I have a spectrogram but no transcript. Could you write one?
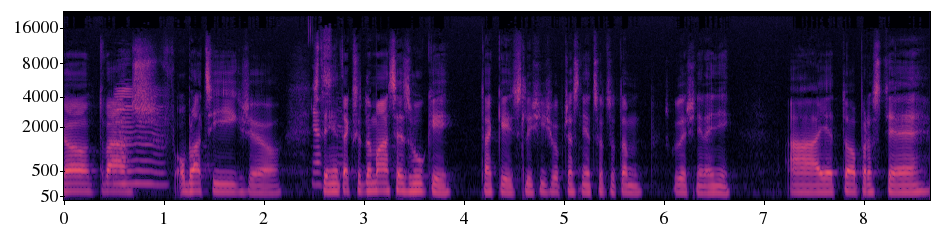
Jo, tvář mm. v oblacích, že jo. Stejně Jasně. tak se to má se zvuky. Taky slyšíš občas něco, co tam skutečně není. A je to prostě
